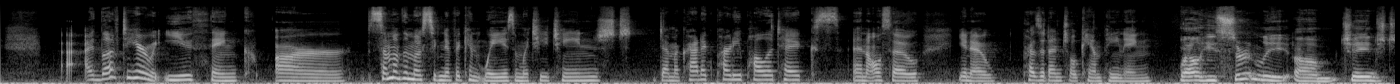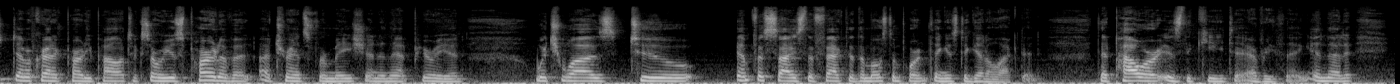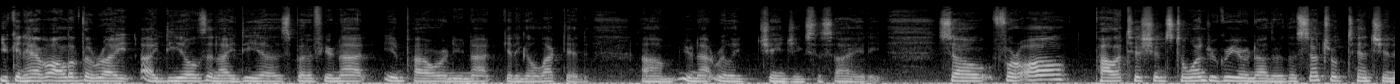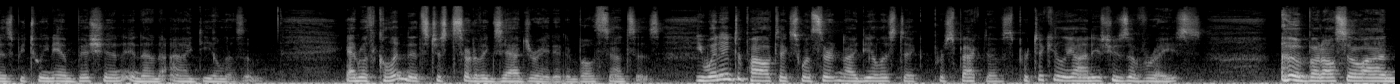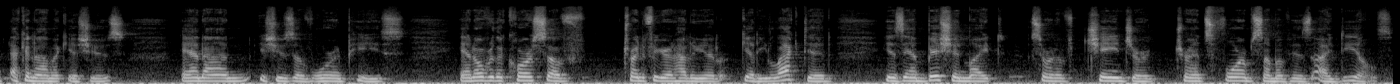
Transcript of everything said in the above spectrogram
I'd love to hear what you think are some of the most significant ways in which he changed Democratic Party politics and also, you know, presidential campaigning. Well, he certainly um, changed Democratic Party politics, or he was part of a, a transformation in that period, which was to emphasize the fact that the most important thing is to get elected that power is the key to everything, and that you can have all of the right ideals and ideas, but if you're not in power and you're not getting elected, um, you're not really changing society. So, for all politicians, to one degree or another, the central tension is between ambition and an idealism. And with Clinton, it's just sort of exaggerated in both senses. He went into politics with certain idealistic perspectives, particularly on issues of race, but also on economic issues and on issues of war and peace. And over the course of trying to figure out how to get, elected, his ambition might sort of change or transform some of his ideals.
